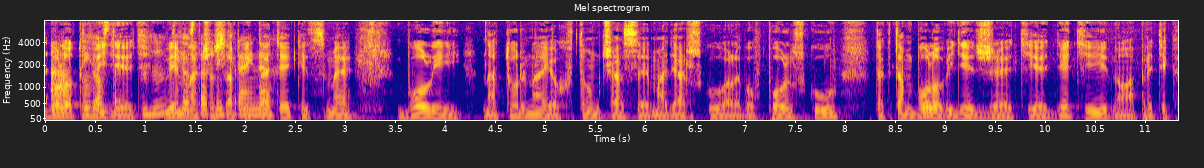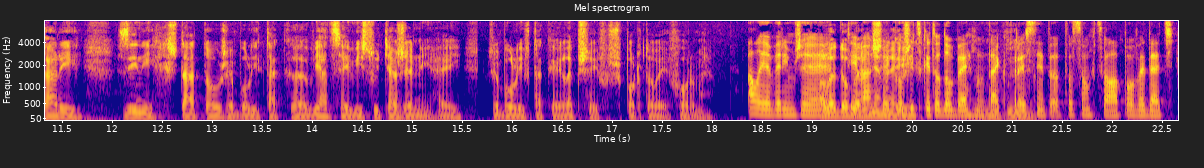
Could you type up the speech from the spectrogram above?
Bolo to vidieť. Osta- uh-huh, Viem, na čo sa krajinách. pýtate, keď sme boli na turnajoch v tom čase v Maďarsku alebo v Polsku, tak tam bolo vidieť, že tie deti, no a pretekári z iných štátov, že boli tak viacej vysúťažení, hej? Že boli v takej lepšej športovej forme. Ale ja verím, že tie vaše košické to dobehnú, tak mm-hmm. presne to, to som chcela povedať.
